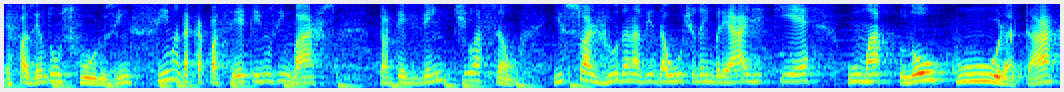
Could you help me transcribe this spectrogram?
é fazendo uns furos em cima da capa seca e uns embaixo para ter ventilação. Isso ajuda na vida útil da embreagem, que é uma loucura, tá?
